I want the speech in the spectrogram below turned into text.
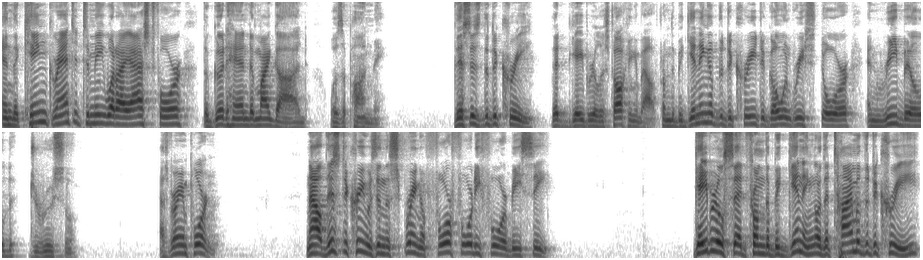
And the king granted to me what I asked for. The good hand of my God was upon me. This is the decree that Gabriel is talking about from the beginning of the decree to go and restore and rebuild Jerusalem. That's very important. Now, this decree was in the spring of 444 BC. Gabriel said, from the beginning or the time of the decree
